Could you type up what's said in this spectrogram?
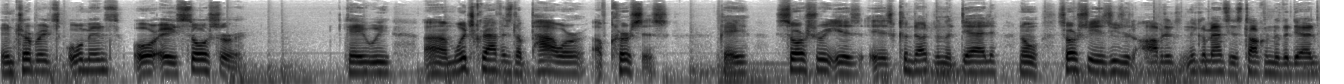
interprets omens, or a sorcerer. Okay, we um, witchcraft is the power of curses. Okay, sorcery is is conducting the dead. No, sorcery is using objects. Necromancy is talking to the dead.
